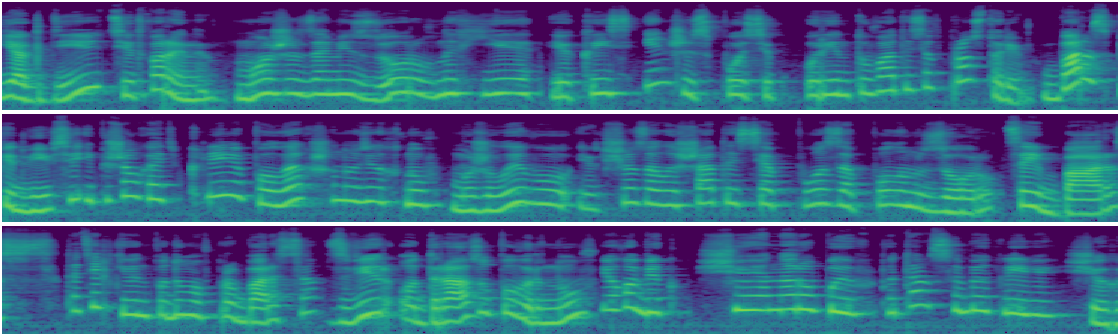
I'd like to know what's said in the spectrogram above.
як діють ці тварини. Може, замість зору в них є якийсь інший спосіб орієнтуватися в просторі. Барс підвівся і пішов геть. Кліві полегшено зітхнув. Можливо, якщо залишатися поза полем зору, цей барс, та тільки він подумав про барса, звір одразу повернув його бік. Що я наробив? Питав себе Кліві, ще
